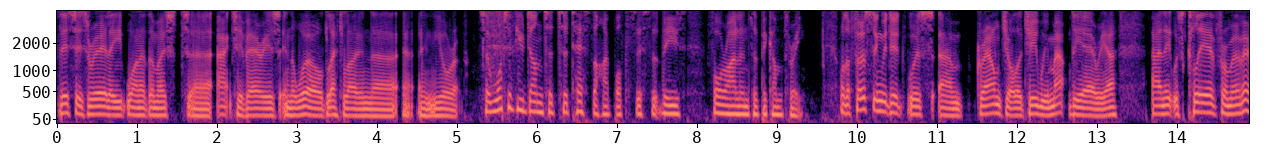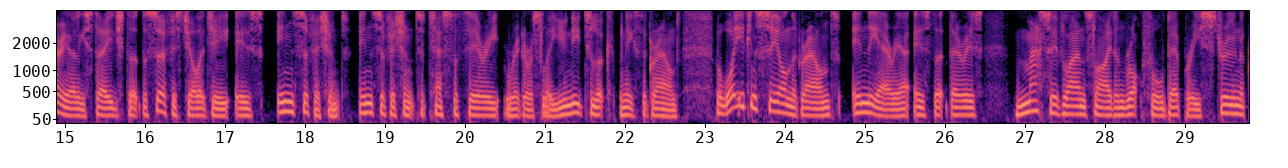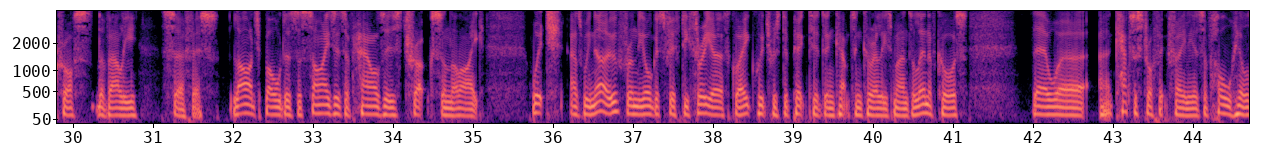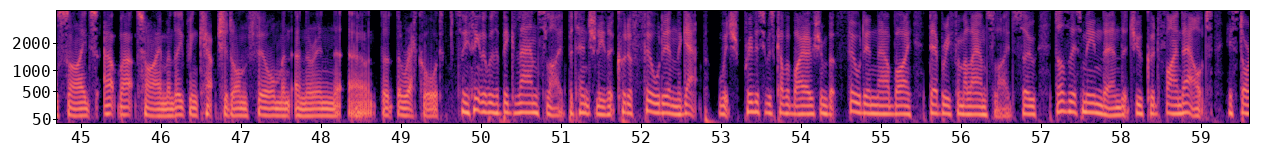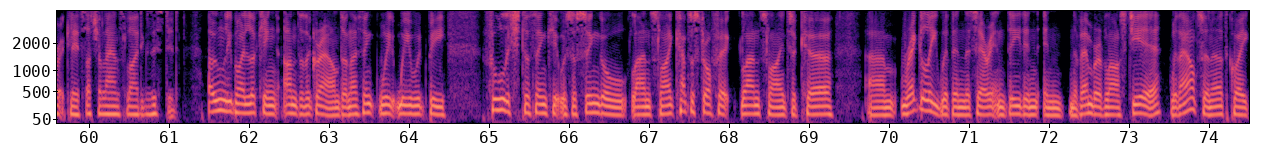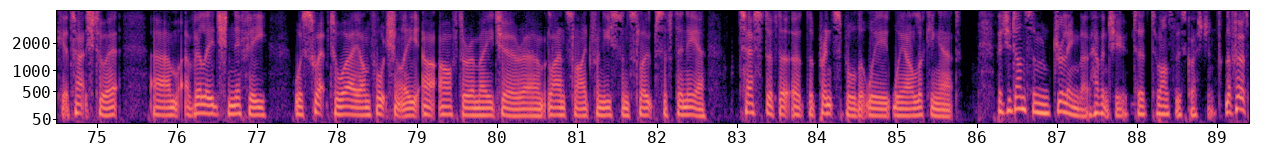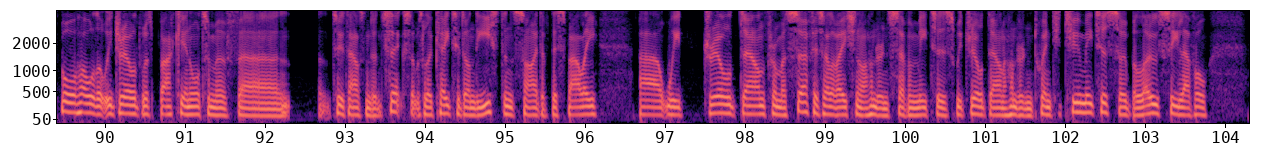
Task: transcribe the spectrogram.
this is really one of the most uh, active areas in the world, let alone uh, in Europe. So what have you done to, to test the hypothesis that these four islands have become three? Well, the first thing we did was um, ground geology. We mapped the area and it was clear from a very early stage that the surface geology is insufficient, insufficient to test the theory rigorously. You need to look beneath the ground. But what you can see on the ground in the area is that there is massive landslide and rockfall debris strewn across the valley surface. Large boulders the sizes of houses, trucks, and the like which, as we know from the August 53 earthquake, which was depicted in Captain Corelli's Mandolin, of course, there were uh, catastrophic failures of whole hillsides at that time, and they've been captured on film and, and are in uh, the, the, record. So you think there was a big landslide potentially that could have filled in the gap, which previously was covered by ocean, but filled in now by debris from a landslide. So does this mean then that you could find out historically if such a landslide existed? Only by looking under the ground, and I think we, we would be foolish to think it was a single landslide. Catastrophic landslides occur um, regularly within this area. Indeed, in, in November of last year, without an earthquake attached to it, um, a village, Nifi, was swept away, unfortunately, uh, after a major uh, landslide from the eastern slopes of Thinia. Test of the, uh, the principle that we, we are looking at. But you've done some drilling, though, haven't you, to, to answer this question? The first borehole that we drilled was back in autumn of uh, 2006. It was located on the eastern side of this valley. Uh, we drilled down from a surface elevation of 107 metres. We drilled down 122 metres, so below sea level.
